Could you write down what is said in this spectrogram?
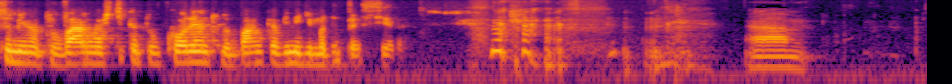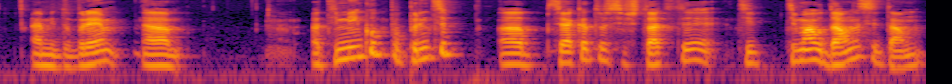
са ми натоварващи, като ходенето до банка винаги ме депресира. а, ами добре. А, а ти, Минко, по принцип, а, сега като си в Штатите, ти, ти малко давна си там.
